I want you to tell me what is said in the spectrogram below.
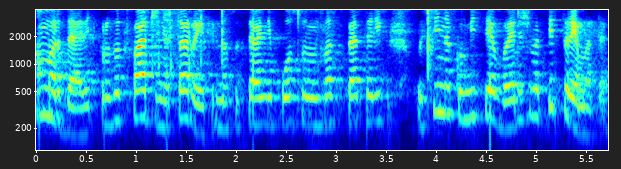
номер 9 про затвердження тарифів на соціальні послуги на 25 рік, постійна комісія вирішила підтримати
